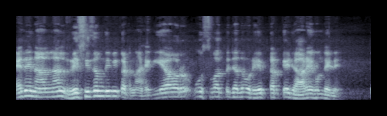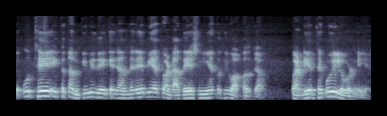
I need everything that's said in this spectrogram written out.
ਇਹਦੇ ਨਾਲ ਨਾਲ ਰੇਸਿਜ਼ਮ ਦੀ ਵੀ ਘਟਨਾ ਹੈਗੀ ਹੈ ਔਰ ਉਸ ਵਕਤ ਜਦੋਂ ਰੇਪ ਕਰਕੇ ਜਾ ਰਹੇ ਹੁੰਦੇ ਨੇ, ਤੇ ਉੱਥੇ ਇੱਕ ਧਮਕੀ ਵੀ ਦੇ ਕੇ ਜਾਂਦੇ ਨੇ ਵੀ ਇਹ ਤੁਹਾਡਾ ਦੇਸ਼ ਨਹੀਂ ਹੈ, ਤੁਸੀਂ ਵਾਪਸ ਜਾਓ। ਤੁਹਾਡੀ ਇੱਥੇ ਕੋਈ ਲੋੜ ਨਹੀਂ ਹੈ।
